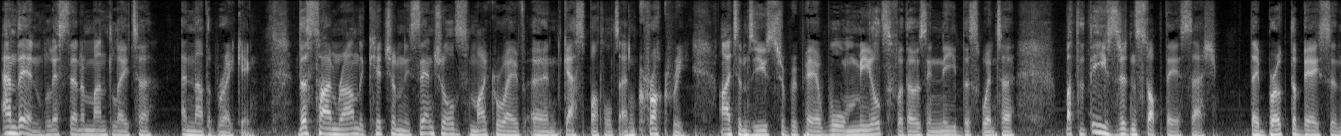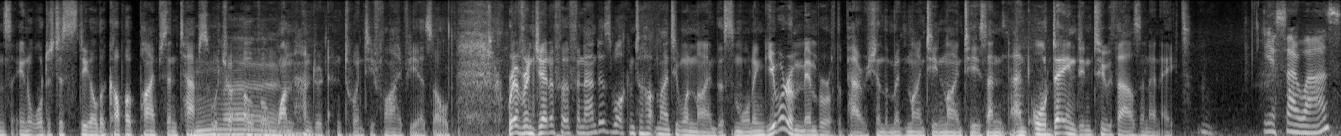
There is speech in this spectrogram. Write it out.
And then, less than a month later, another breaking. This time round, the kitchen essentials, microwave urn, gas bottles, and crockery, items used to prepare warm meals for those in need this winter. But the thieves didn't stop there, Sash. They broke the basins in order to steal the copper pipes and taps, which are over 125 years old. Reverend Jennifer Fernandez, welcome to Hot 919 this morning. You were a member of the parish in the mid 1990s and, and ordained in 2008. Yes, I was.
